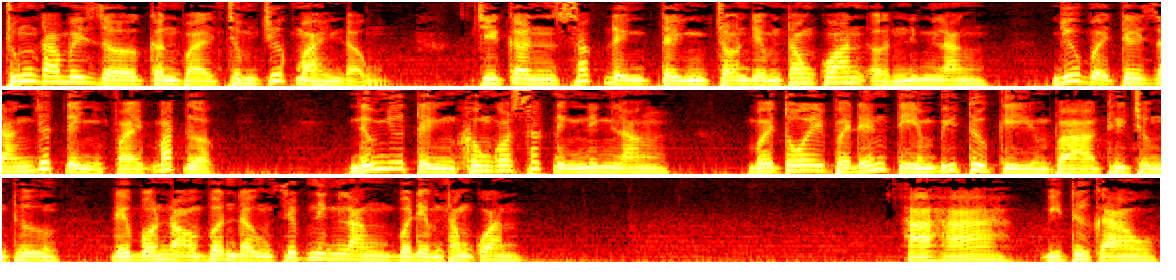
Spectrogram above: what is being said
chúng ta bây giờ cần phải châm trước mà hành động. Chỉ cần xác định tỉnh chọn điểm tham quan ở Ninh Lăng, như vậy Tây Giang nhất định phải bắt được. Nếu như tỉnh không có xác định Ninh Lăng Vậy tôi phải đến tìm Bí Thư Kỳ và Thị trưởng Thư Để bọn họ vận động xếp Ninh Lăng vào điểm tham quan Hà hà Bí Thư Cao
